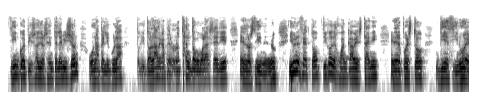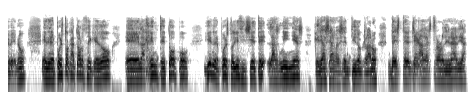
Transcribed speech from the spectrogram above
cinco episodios en televisión, una película poquito larga, pero no tanto como la serie en los cines, ¿no? Y un efecto óptico de Juan Cabestany en el puesto 19, ¿no? En el puesto 14 quedó eh, el agente Topo y en el puesto 17 Las Niñas, que ya se ha resentido, claro, de esta llegada extraordinaria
